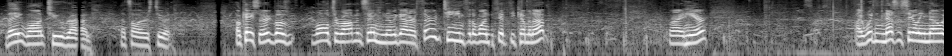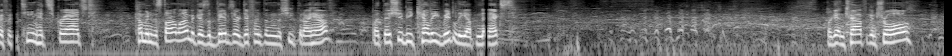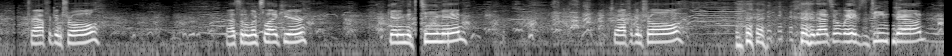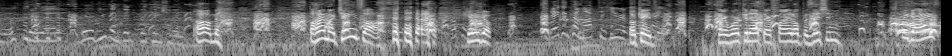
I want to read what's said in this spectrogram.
they want to run. That's all there is to it. Okay, so there goes Walter Robinson, and then we got our third team for the 150 coming up right here. I wouldn't necessarily know if a team had scratched coming to the start line because the bibs are different than the sheet that I have. But this should be Kelly Ridley up next. We're getting traffic control. Traffic control. That's what it looks like here. Getting the team in. Traffic control. That's what waves the team down. Where have you been vacationing? Oh, man. Behind my chainsaw. okay. Here we go. They can come up to here okay. To. They're working out their final position. Hey, guys.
